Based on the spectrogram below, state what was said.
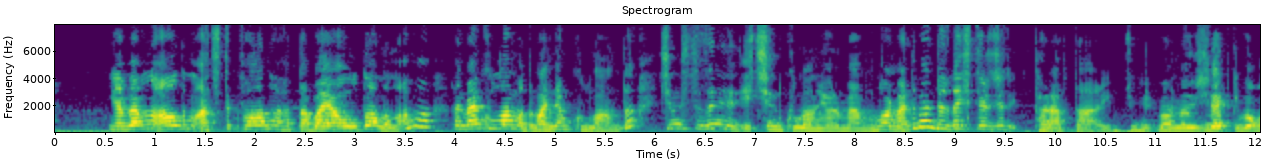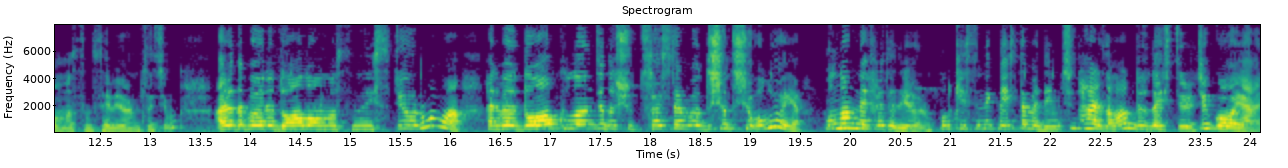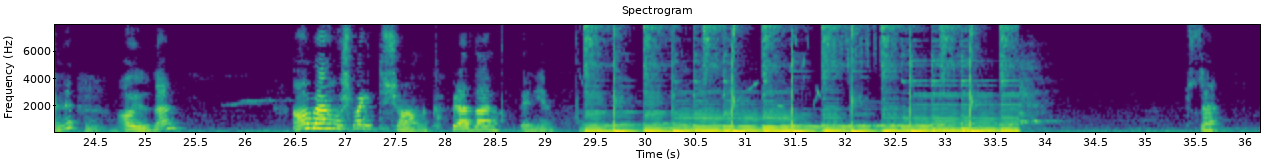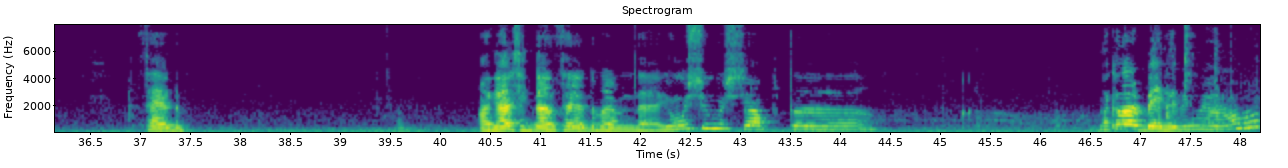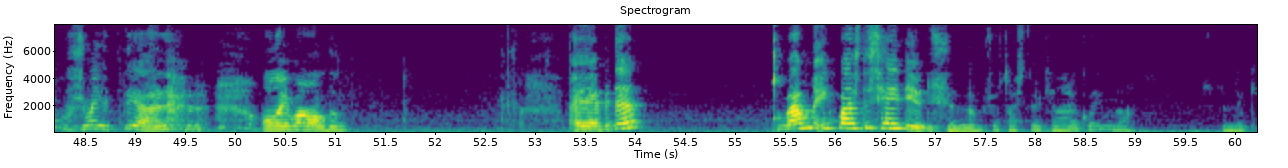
Yani ben bunu aldım açtık falan hatta bayağı oldu alalı ama hani ben kullanmadım annem kullandı. Şimdi sizin için kullanıyorum ben bunu. Normalde ben düzleştirici taraftarıyım. Çünkü ben böyle jilet gibi olmasını seviyorum saçımın. Arada böyle doğal olmasını istiyorum ama hani böyle doğal kullanınca da şu saçlarım böyle dışa dışa oluyor ya. Bundan nefret ediyorum. Bunu kesinlikle istemediğim için her zaman düzleştirici go yani. O yüzden. Ama ben hoşuma gitti şu anlık. Biraz daha deneyelim. Güzel. Sevdim. Ay gerçekten sevdim hem. Yumuş yumuş yaptı. Ne kadar belli bilmiyorum ama hoşuma gitti yani. Onayımı aldım. Ee, bir de ben bunu ilk başta şey diye düşündüm. Şu saçları kenara koyayım da. Üstündeki.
